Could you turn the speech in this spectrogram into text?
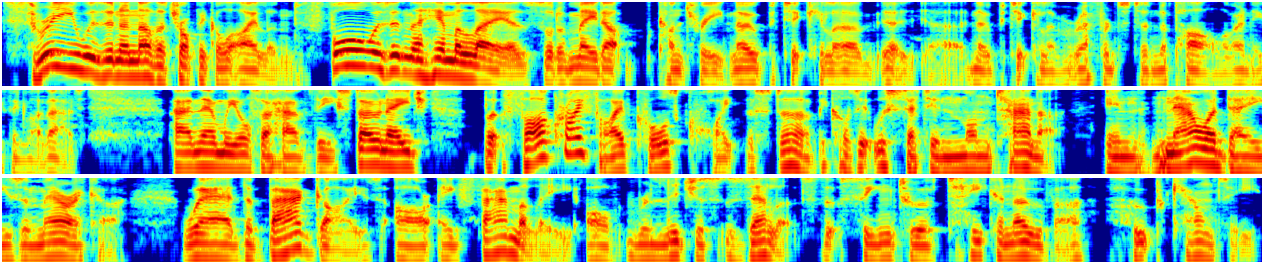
three was in another tropical island, four was in the Himalayas, sort of made up country, no particular, uh, uh, no particular reference to Nepal or anything like that. And then we also have the Stone Age, but Far Cry 5 caused quite the stir because it was set in Montana, in nowadays America where the bad guys are a family of religious zealots that seem to have taken over Hope County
